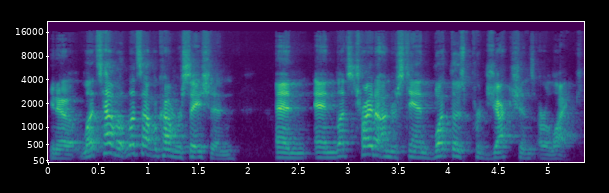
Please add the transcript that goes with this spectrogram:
you know, let's have a let's have a conversation and and let's try to understand what those projections are like.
